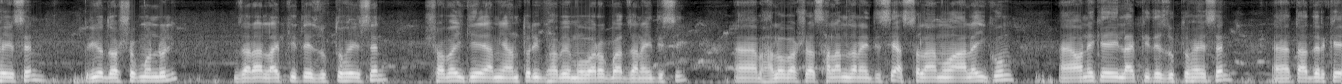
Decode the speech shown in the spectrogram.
হয়েছেন, প্রিয় দর্শক মণ্ডলী, যারা লাইভটিতে যুক্ত হয়েছেন, সবাইকে আমি আন্তরিকভাবে মোবারকবাদ জানাইতেছি ভালোবাসা, সালাম জানাইতেছি। আসসালামু আলাইকুম। অনেকে এই লাইভটিতে যুক্ত হয়েছেন তাদেরকে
